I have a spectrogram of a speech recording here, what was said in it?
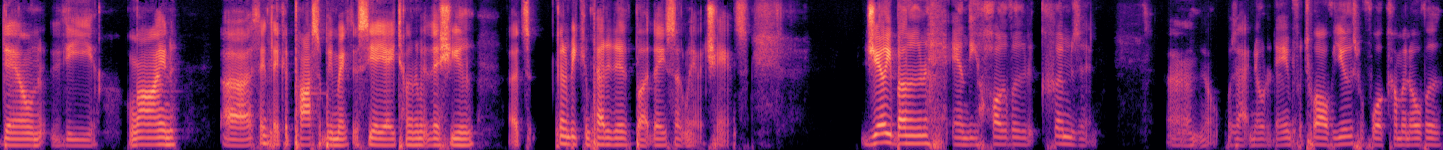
down the line. Uh, I think they could possibly make the CAA tournament this year. It's going to be competitive, but they certainly have a chance. Gerry Byrne and the Harvard Crimson um, you know, was at Notre Dame for 12 years before coming over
